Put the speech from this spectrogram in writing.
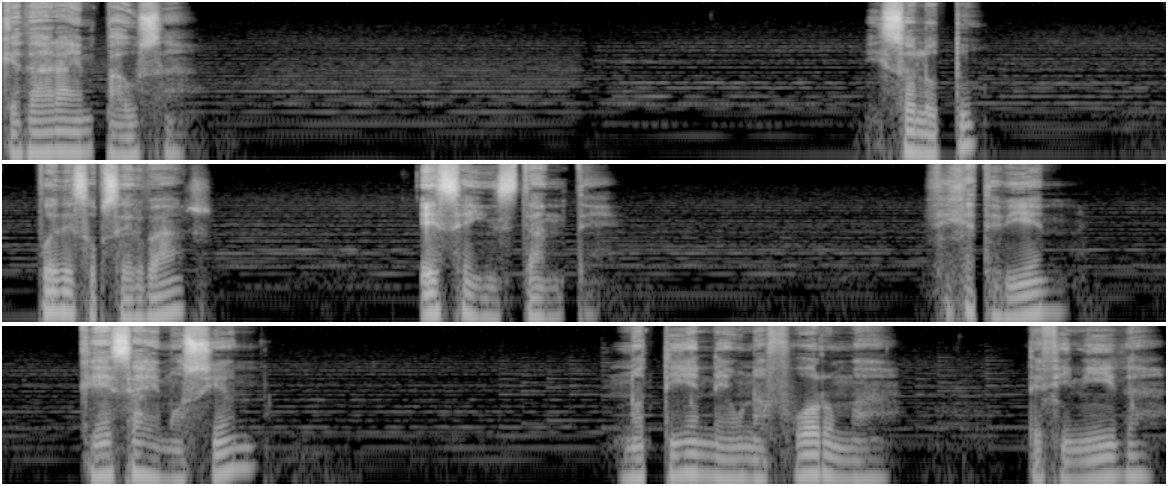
quedara en pausa solo tú puedes observar ese instante. Fíjate bien que esa emoción no tiene una forma definida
